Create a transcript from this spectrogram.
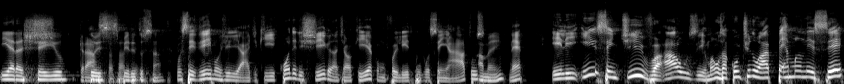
e era cheio do Graças a Espírito. Santo. Você vê, irmão Giliardi, que quando ele chega na Antioquia, como foi lido por você em Atos, Amém. né? Ele incentiva aos irmãos a continuar, a permanecer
